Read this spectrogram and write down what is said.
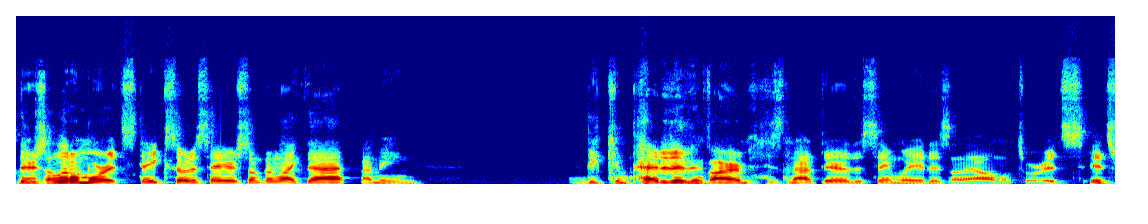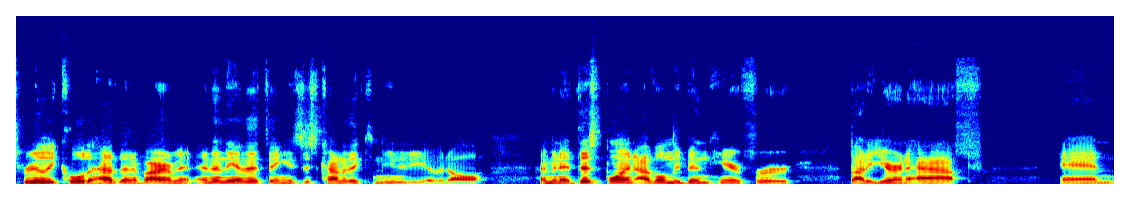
there's a little more at stake, so to say, or something like that. I mean, the competitive environment is not there the same way it is on the Alamo Tour. It's it's really cool to have that environment. And then the other thing is just kind of the community of it all. I mean, at this point, I've only been here for about a year and a half, and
